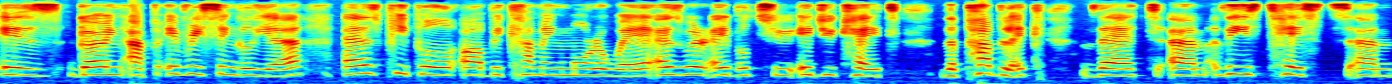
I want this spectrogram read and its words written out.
is going up every single year as people are becoming more aware, as we're able to educate the public that um, these tests um,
